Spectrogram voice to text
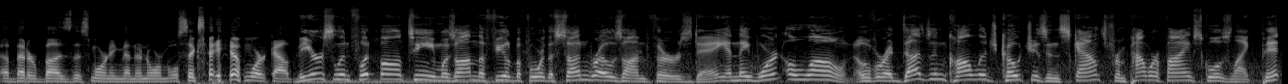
a better buzz this morning than a normal 6 a.m. workout. The Ursuline football team was on the field before the sun rose on Thursday, and they weren't alone. Over a dozen college coaches and scouts from Power 5 schools like Pitt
